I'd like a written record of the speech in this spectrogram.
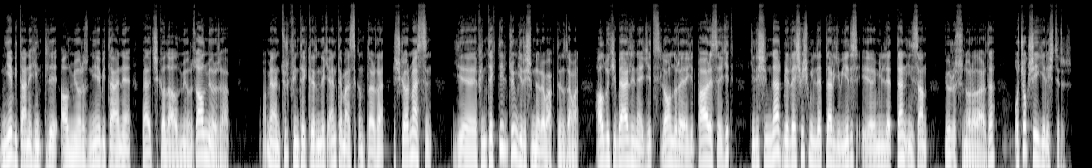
Niye bir tane Hintli almıyoruz? Niye bir tane Belçikalı almıyoruz? Almıyoruz abi. Yani Türk fintechlerindeki en temel sıkıntılardan hiç görmezsin. E, fintech değil tüm girişimlere baktığın zaman. Halbuki Berlin'e git, Londra'ya git, Paris'e git. Girişimler Birleşmiş Milletler gibi 7 milletten insan görürsün oralarda. O çok şeyi geliştirir.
